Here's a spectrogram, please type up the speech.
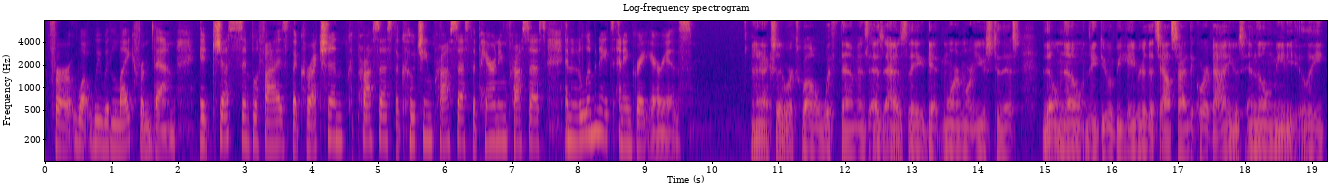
for what we would like from them, it just simplifies the correction process, the coaching process, the parenting process, and it eliminates any gray areas and it actually works well with them as as as they get more and more used to this they'll know when they do a behavior that's outside the core values and they'll immediately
